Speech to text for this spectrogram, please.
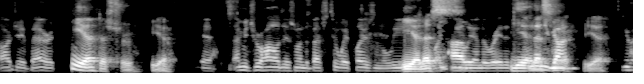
R.J. Barrett. Yeah, that's true. Yeah, Yeah, I mean Jrue Holiday is one of the best two way players in the league. Yeah, that's- like highly underrated. yeah. and then that's you got yeah. you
